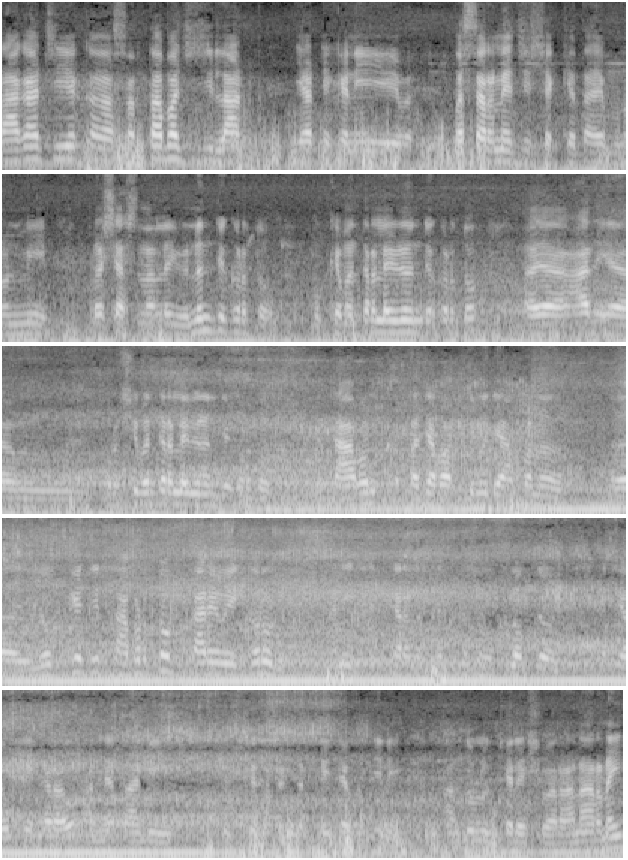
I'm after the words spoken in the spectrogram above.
रागाची एक संतापाची जी लाट या ठिकाणी पसरण्याची शक्यता आहे म्हणून मी प्रशासनाला विनंती करतो मुख्यमंत्र्याला विनंती करतो आणि कृषी मंत्र्याला विनंती करतो. की खताच्या बाबतीमध्ये आपण योग्य ती ताबडतोब कार्यवाही करून आणि शेतकऱ्यांना उपलब्ध होईल याच्यावर ते करावं अन्यथा आम्ही शेतकरी संघटनेच्या वतीने आंदोलन केल्याशिवाय राहणार नाही.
